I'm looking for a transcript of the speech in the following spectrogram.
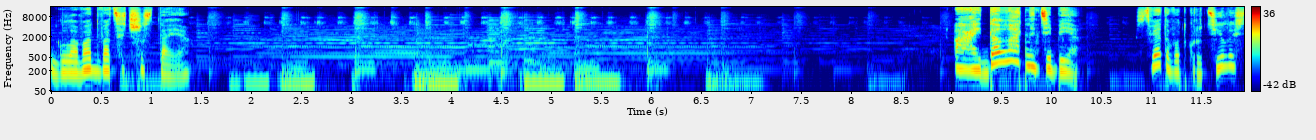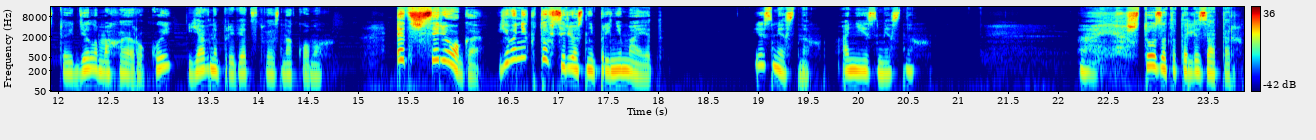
Глава 26. Ай, да ладно тебе. Света вот крутилась, то и дело махая рукой, явно приветствуя знакомых. Это ж Серега. Его никто всерьез не принимает. Из местных, а не из местных. Ай, что за тотализатор?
